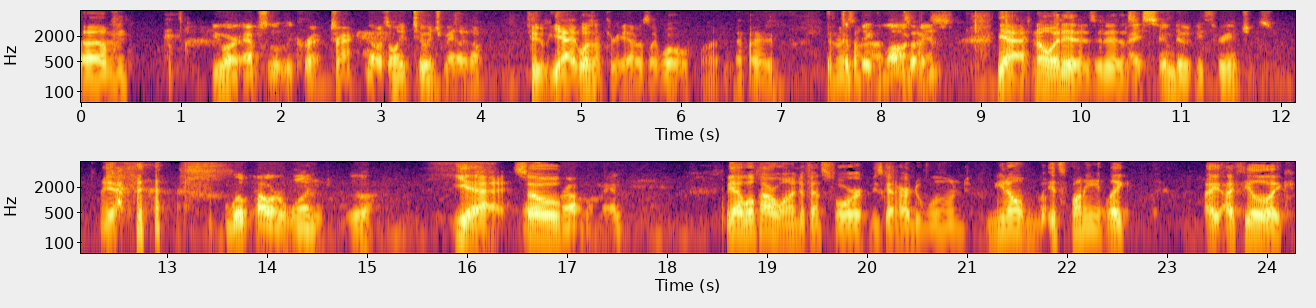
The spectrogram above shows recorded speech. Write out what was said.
Um, You are absolutely correct. track No, it's only two inch melee though. two. Yeah, it wasn't three. I was like, whoa, what if I It's a big log, Sucks. man. Yeah, no, it is. It is. I assumed it would be three inches. Yeah, Willpower one. Ugh, yeah. that's So problem, man. Yeah, willpower one, defense four. He's got hard to wound. You know, it's funny. Like, I, I feel like,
